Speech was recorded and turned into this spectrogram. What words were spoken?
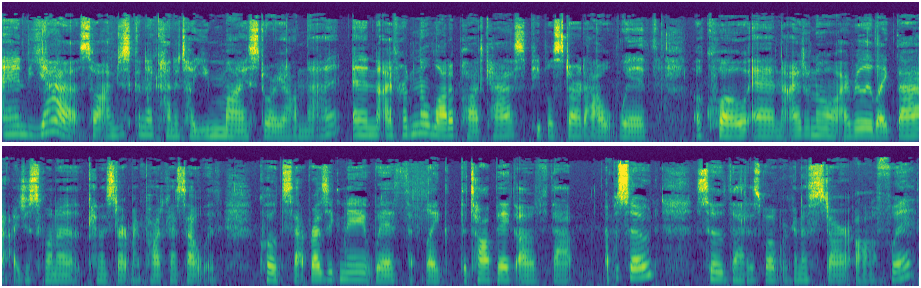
and yeah, so I'm just going to kind of tell you my story on that. And I've heard in a lot of podcasts, people start out with a quote, and I don't know, I really like that. I just want to kind of start my podcast out with quotes that resonate with like the topic of that episode. So that is what we're going to start off with.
